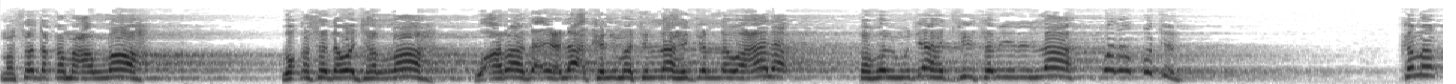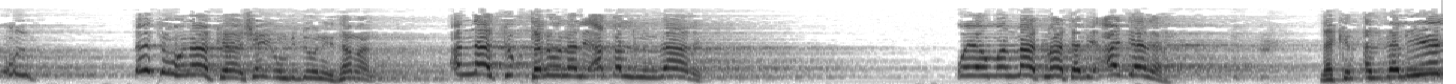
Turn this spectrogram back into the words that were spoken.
من صدق مع الله وقصد وجه الله وأراد إعلاء كلمة الله جل وعلا فهو المجاهد في سبيل الله ولو قتل. كما قلت ليس هناك شيء بدون ثمن. الناس يقتلون لأقل من ذلك. ويوما مات مات بأجله. لكن الذليل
